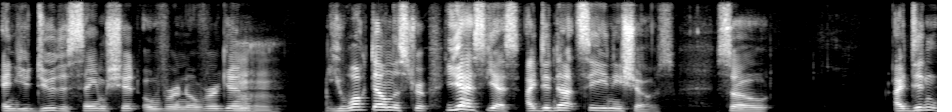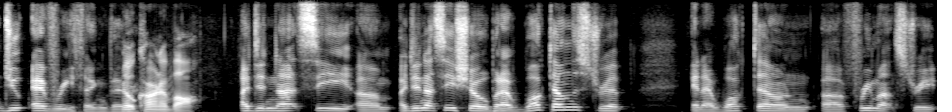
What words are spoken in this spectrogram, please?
and you do the same shit over and over again, hmm you walk down the strip. Yes, yes, I did not see any shows. So I didn't do everything there. No carnival. I did not see um I did not see a show, but I walked down the strip and I walked down uh, Fremont Street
